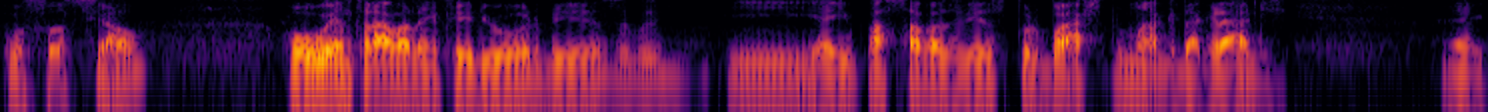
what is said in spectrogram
ou social, ou entrava na inferior mesmo e aí passava às vezes por baixo uma, da grade é,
